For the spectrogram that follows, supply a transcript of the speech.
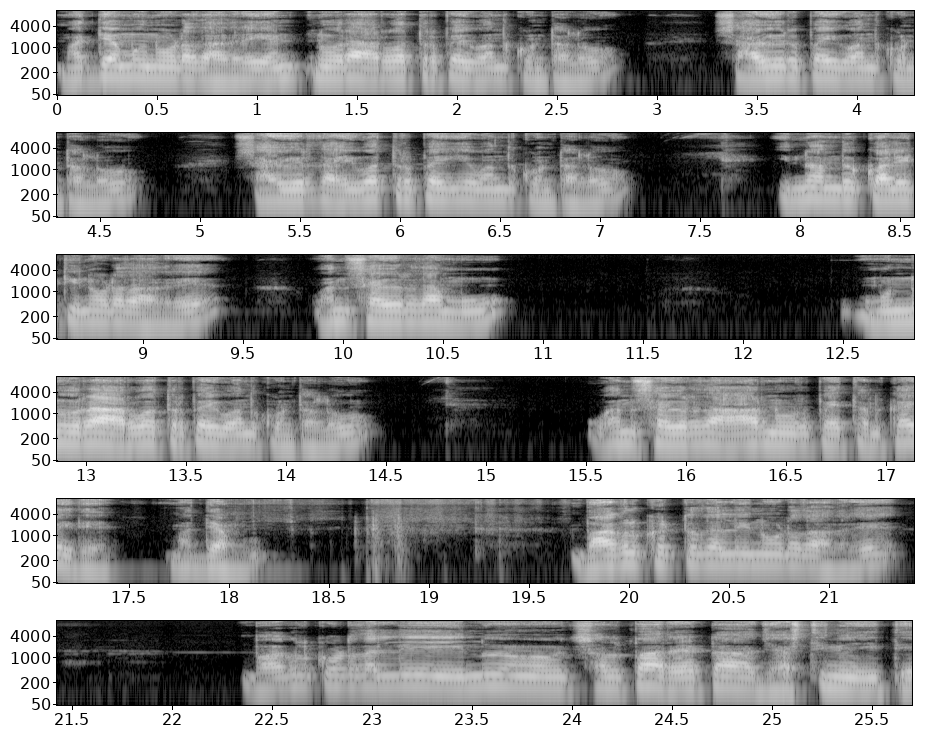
ಮಧ್ಯಮ ನೋಡೋದಾದರೆ ಎಂಟುನೂರ ಅರವತ್ತು ರೂಪಾಯಿಗೆ ಒಂದು ಕ್ವಿಂಟಲು, ಸಾವಿರ ರೂಪಾಯಿಗೆ ಒಂದು ಕ್ವಿಂಟಲು, ಸಾವಿರದ ಐವತ್ತು ರೂಪಾಯಿಗೆ ಒಂದು ಕ್ವಿಂಟಲು. ಇನ್ನೊಂದು ಕ್ವಾಲಿಟಿ ನೋಡೋದಾದರೆ ಒಂದು ಸಾವಿರದ ಮೂ, ಮುನ್ನೂರ ಅರವತ್ತು ರೂಪಾಯಿಗೆ ಒಂದು ಕ್ವಿಂಟಲು, ಒಂದು ಸಾವಿರದ ಆರುನೂರು ರೂಪಾಯಿ ತನಕ ಇದೆ ಮಧ್ಯಮ. ಬಾಗಲಕೋಟದಲ್ಲಿ ನೋಡೋದಾದರೆ ಬಾಗಲಕೋಟದಲ್ಲಿ ಇನ್ನೂ ಸ್ವಲ್ಪ ರೇಟ ಜಾಸ್ತಿನೇ ಐತಿ.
